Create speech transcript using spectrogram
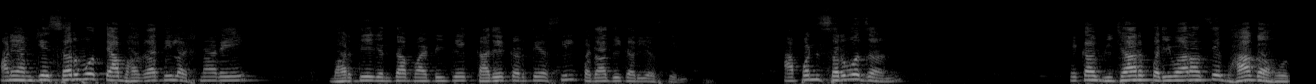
आणि आमचे सर्व त्या भागातील असणारे भारतीय जनता पार्टीचे कार्यकर्ते असतील पदाधिकारी असतील. आपण सर्वजण एका विचार परिवाराचे भाग आहोत.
